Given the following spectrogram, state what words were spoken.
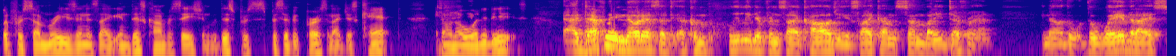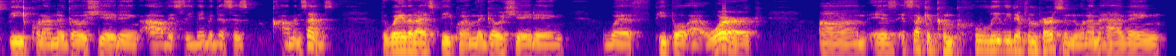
but for some reason, it's like in this conversation with this specific person, I just can't. I don't know what it is. I definitely notice a, a completely different psychology. It's like I'm somebody different. You know, the, the way that I speak when I'm negotiating, obviously, maybe this is common sense. The way that I speak when I'm negotiating with people at work um, is it's like a completely different person when I'm having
